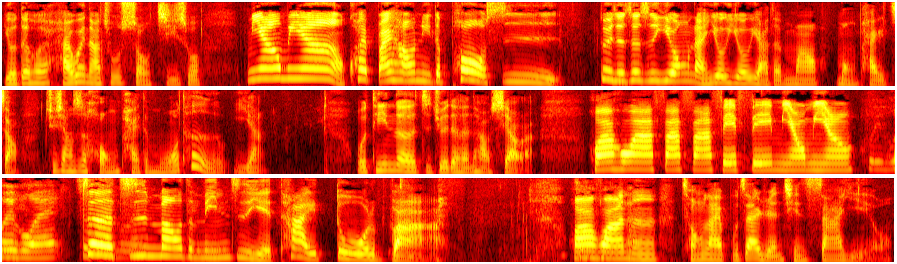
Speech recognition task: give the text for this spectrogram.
有的会还会拿出手机说。喵喵，快摆好你的 pose，对着这只慵懒又优雅的猫猛拍照，就像是红牌的模特一样。我听了只觉得很好笑啊！花花、发发、飞飞、喵喵、灰灰，这只猫的名字也太多了吧！花花呢，从来不在人前撒野哦，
